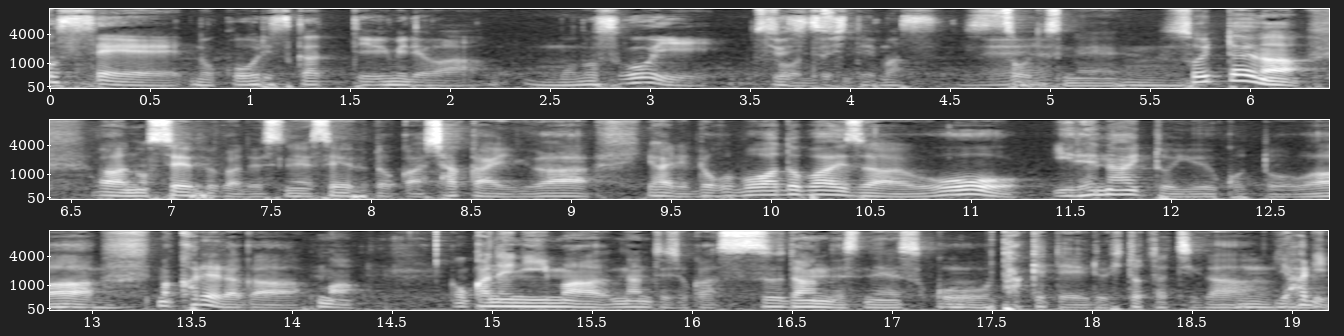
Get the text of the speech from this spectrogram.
政の効率化っていう意味ではものすごい充実していますね。そうですね、うんそういったようなあの政府がですね政府とか社会がやはりロボアドバイザーを入れないということは、まあ、彼らが、まあ、お金に今何ていうんでしょうか数段ですね。そこを長けている人たちが、うん。やはり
